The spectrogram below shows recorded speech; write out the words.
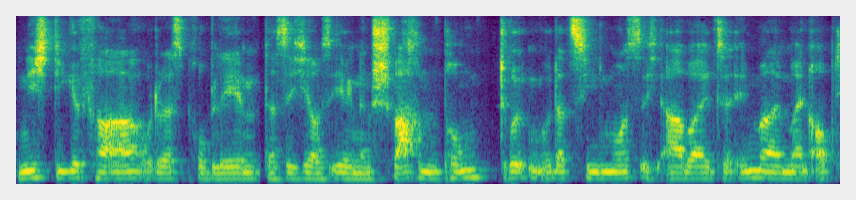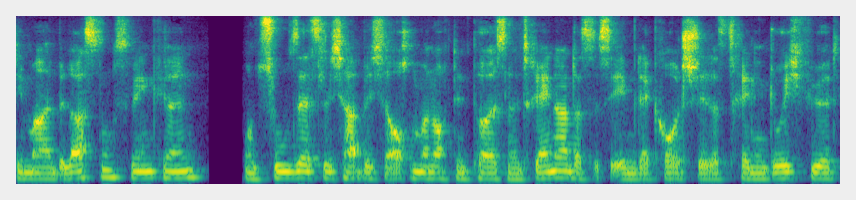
nicht die Gefahr oder das Problem, dass ich aus irgendeinem schwachen Punkt drücken oder ziehen muss. Ich arbeite immer in meinen optimalen Belastungswinkeln. Und zusätzlich habe ich auch immer noch den Personal Trainer, das ist eben der Coach, der das Training durchführt,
